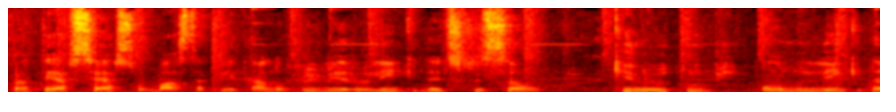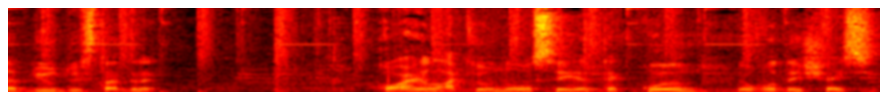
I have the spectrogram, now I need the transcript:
Para ter acesso, basta clicar no primeiro link da descrição aqui no YouTube ou no link da bio do Instagram. Corre lá que eu não sei até quando eu vou deixar esse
